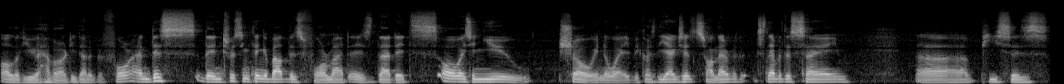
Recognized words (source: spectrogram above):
all of you have already done it before. And this, the interesting thing about this format is that it's always a new show in a way because the exits are never. It's never the same uh, pieces.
